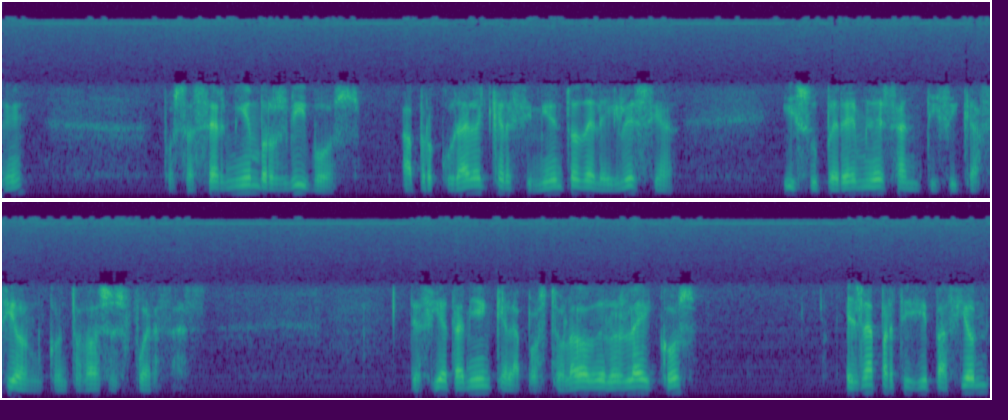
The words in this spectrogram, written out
¿eh? pues a ser miembros vivos, a procurar el crecimiento de la Iglesia y su perenne santificación con todas sus fuerzas. Decía también que el apostolado de los laicos es la participación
